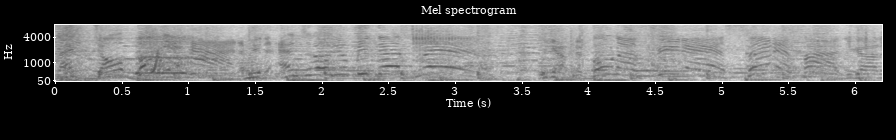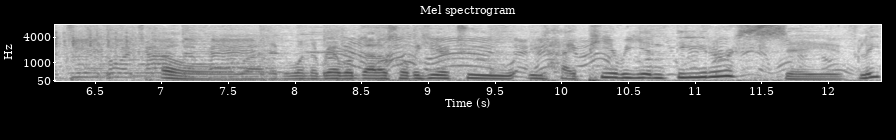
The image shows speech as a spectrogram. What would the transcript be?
like John Boogie Here to answer all your business, man. We got the bona fide. You got a genie for a child. All right, everyone. The railroad got us over here to the Hyperion Theater safely.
